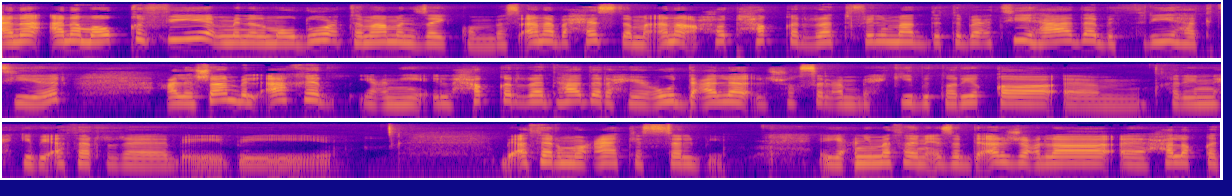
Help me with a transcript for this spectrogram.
أنا أنا موقفي من الموضوع تماما زيكم بس أنا بحس لما أنا أحط حق الرد في المادة تبعتي هذا بثريها كتير علشان بالآخر يعني الحق الرد هذا رح يعود على الشخص اللي عم بحكيه بطريقة خلينا نحكي بأثر بي بأثر معاكس سلبي يعني مثلا إذا بدي أرجع لحلقه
